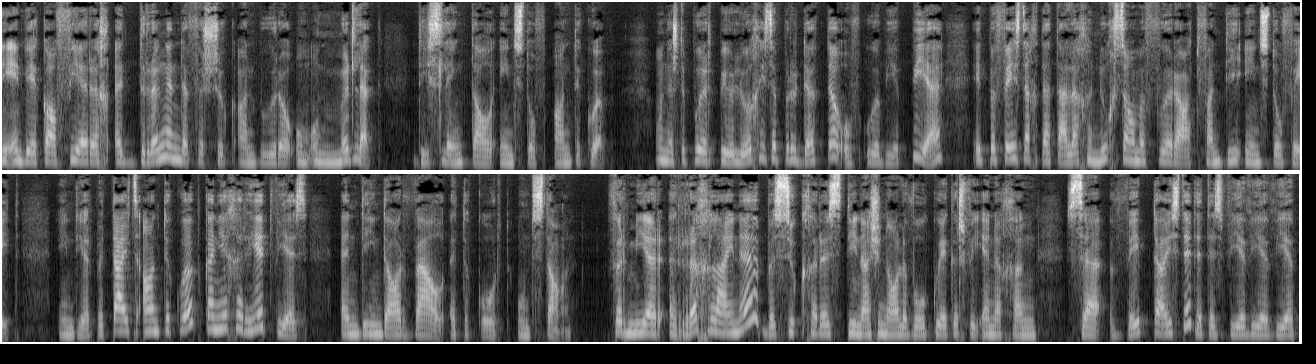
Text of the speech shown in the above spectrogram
Die NWKV rig 'n dringende versoek aan boere om onmiddellik die slengtaal en stof aan te koop. Onderste Poort Biologiese Produkte of OBP het bevestig dat hulle genoegsame voorraad van die en stof het en deur betyds aan te koop kan jy gereed wees indien daar wel 'n tekort ontstaan. Vir meer riglyne, besoek gerus die Nasionale Wolkwekersvereniging se webtuiste. Dit is www.nwga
